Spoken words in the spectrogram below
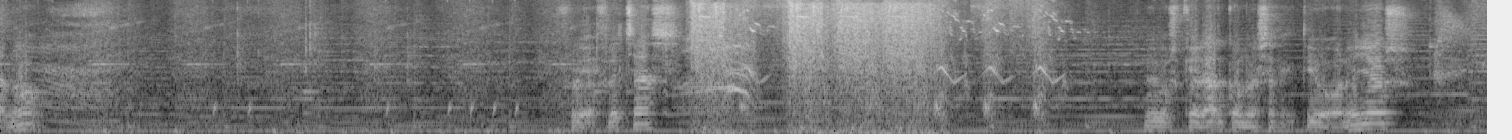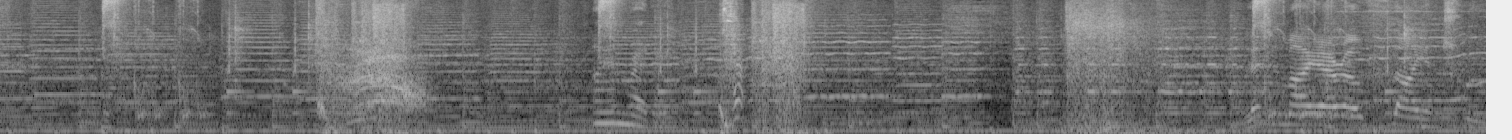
A la daga no. Furia de flechas. Vemos que el arco no es efectivo con ellos. I am ready. Letting my arrow fly in true.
